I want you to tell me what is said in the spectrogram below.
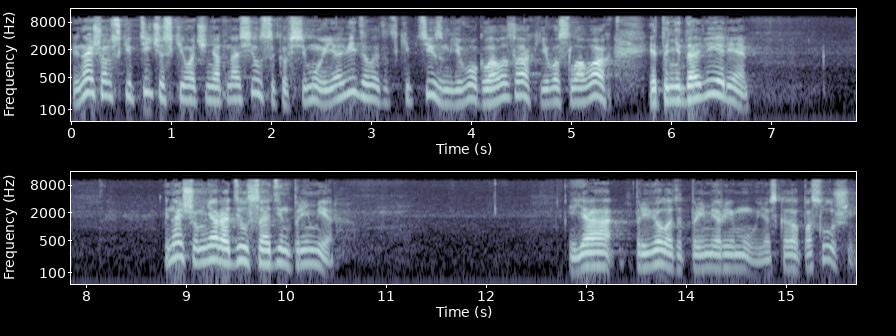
И знаешь, он скептически очень относился ко всему. И я видел этот скептизм в его глазах, его словах, это недоверие. И знаешь, у меня родился один пример. И я привел этот пример ему. Я сказал, послушай,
